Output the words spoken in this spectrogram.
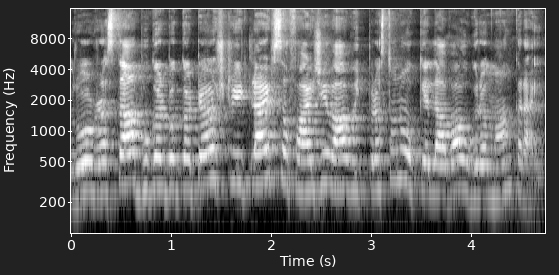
રોડ રસ્તા, ભૂગર્ભ ગટર, સ્ટ્રીટ લાઇટ, સફાઈ જેવા વિવિધ પ્રશ્નોનો ઉકેલ લાવવા ઉગ્ર માંગ કરાઈ.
